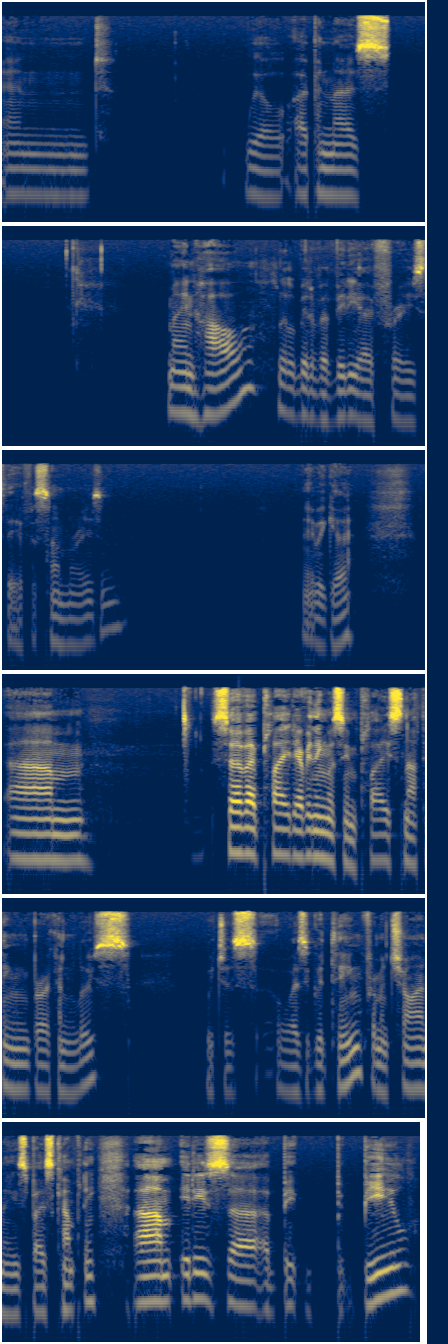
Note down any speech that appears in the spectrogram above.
And we'll open those main hull. A little bit of a video freeze there for some reason. There we go. Um, servo plate everything was in place. Nothing broken loose which is always a good thing from a Chinese based company. Um, it is uh, a bit Beal,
